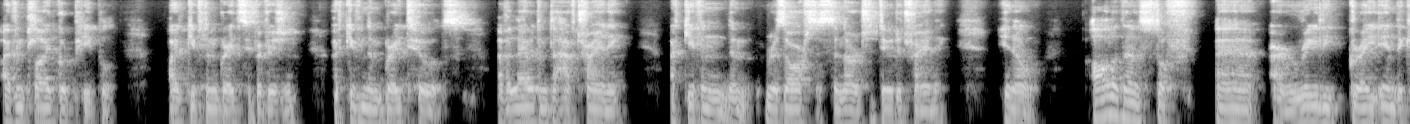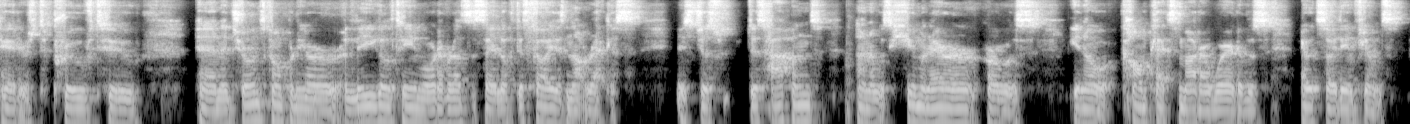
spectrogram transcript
I've employed good people. I've given them great supervision. I've given them great tools. I've allowed them to have training. I've given them resources in order to do the training. You know, all of those stuff uh, are really great indicators to prove to an insurance company or a legal team or whatever else to say, look, this guy is not reckless. It's just this happened and it was human error or it was, you know, complex matter where there was outside influence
